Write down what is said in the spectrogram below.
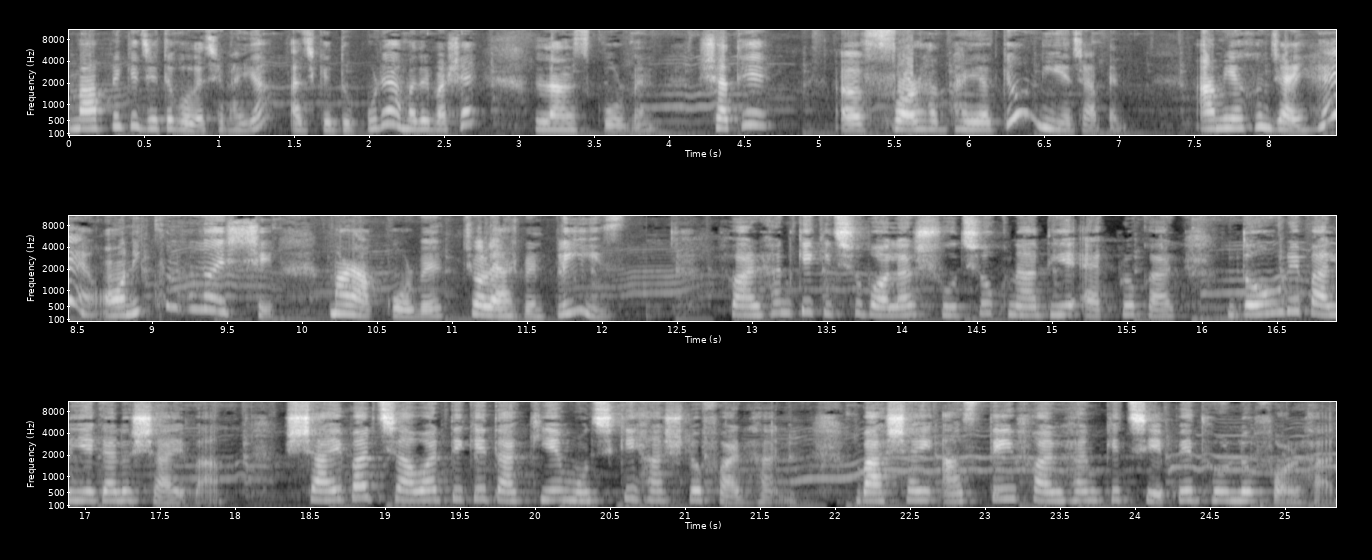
মা আপনাকে যেতে বলেছে ভাইয়া আজকে দুপুরে আমাদের বাসায় লাঞ্চ করবেন। সাথে ফরহাদ ভাইয়াকেও নিয়ে যাবেন। আমি এখন যাই হ্যাঁ অনেকক্ষণ হলো এসছি। মা রাগ করবে চলে আসবেন প্লিজ ফারহানকে কিছু বলার সুযোগ না দিয়ে এক প্রকার দৌড়ে পালিয়ে গেল সাইবা সাইবার চাওয়ার দিকে তাকিয়ে মুচকি হাসল ফারহান। বাসায় আসতেই ফারহানকে চেপে ধরল ফরহাদ।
